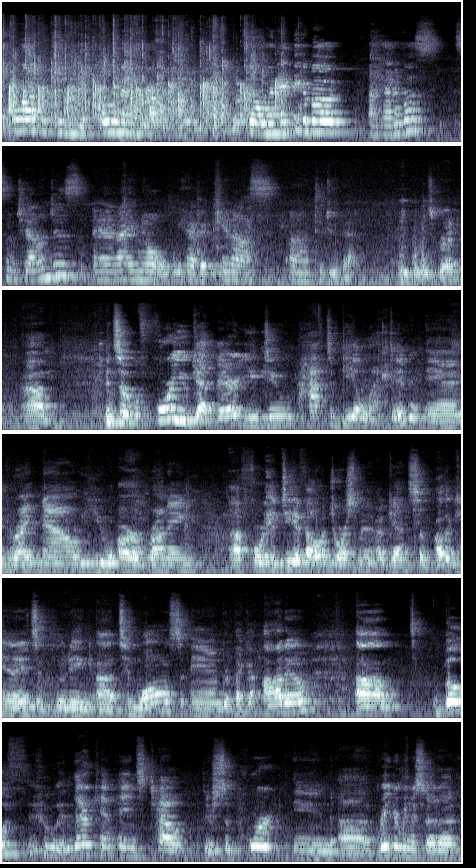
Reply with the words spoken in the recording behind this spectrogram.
full opportunity, full measure opportunity. So when I think about ahead of us, some challenges, and I know we have it in us uh, to do that. That's great. Um, and so before you get there, you do have to be elected, and right now you are running uh, for the DFL endorsement against some other candidates, including uh, Tim Walz and Rebecca Otto, um, both who in their campaigns tout their support in uh, greater Minnesota.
